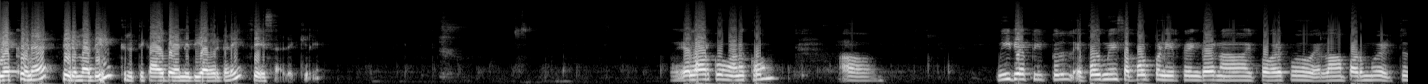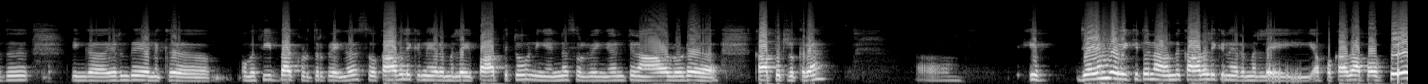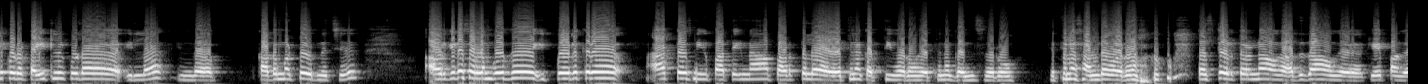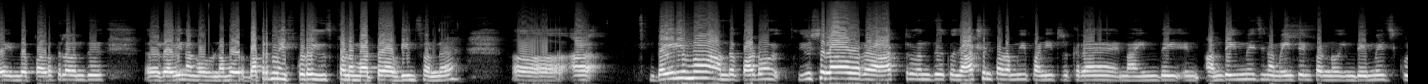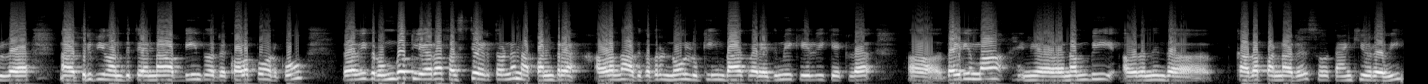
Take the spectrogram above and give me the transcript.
இயக்குனர் திருமதி கிருத்திகா உதயநிதி அவர்களை பேச அழைக்கிறேன் எல்லாருக்கும் வணக்கம். மீடியா பீப்புள் எப்போதுமே சப்போர்ட் பண்ணியிருக்கீங்க. நான் இப்போ வரைக்கும் எல்லா படமும் எடுத்தது இங்கே இருந்து எனக்கு உங்கள் ஃபீட்பேக் கொடுத்துருக்குறீங்க. ஸோ காதலிக்கு நேரமில்லை பார்த்துட்டும் நீங்கள் என்ன சொல்வீங்கன்ட்டு நான் அவளோட காத்துட்ருக்குறேன். ஜெயம் ரவி கிட்ட நான் வந்து காதலிக்க நேரமில்லை அப்போ கதை அப்போ பேர் கூட டைட்டில் கூட இல்லை. இந்த கதை மட்டும் இருந்துச்சு. அவர்கிட்ட சொல்லும்போது இப்போ இருக்கிற ஆக்டர்ஸ் நீங்க பாத்தீங்கன்னா படத்துல எத்தனை கத்தி வரும் எத்தனை கன்ஸ் வரும் எத்தனை சண்டை வரும். ஃபர்ஸ்ட் எடுத்தோடனே அவங்க அதுதான் அவங்க கேட்பாங்க. இந்த படத்துல வந்து ரவி நாங்க நம்ம ஒரு பட்டர் நைஃப் கூட யூஸ் பண்ண மாட்டோம் அப்படின்னு சொன்னேன். தைரியமாக தைரியமா அந்த படம் யூஸ்வலா ஒரு ஆக்டர் வந்து கொஞ்சம் ஆக்ஷன் படமே பண்ணிட்டு இருக்கிறேன் நான் இந்த அந்த இமேஜ் நான் மெயின்டைன் பண்ணும் இந்த இமேஜ்க்குள்ள நான் திருப்பி வந்துட்டேன்னா அப்படின்ற ஒரு குழப்பம் இருக்கும். ரவிக்கு ரொம்ப கிளியரா ஃபர்ஸ்ட் எடுத்தோன்னே நான் பண்றேன். அவ்வளவுதான். அதுக்கப்புறம் நோ லுக்கிங் பேக் வேற எதுவுமே கேள்வி கேட்கல. தைரியமா என்னைய நம்பி அவர் வந்து இந்த கதை பண்ணாரு. So thank you Ravi.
